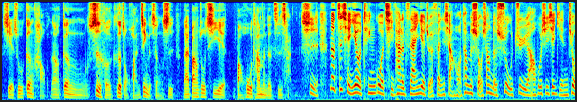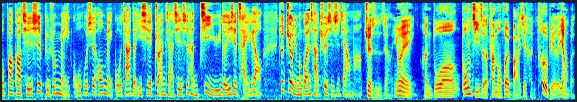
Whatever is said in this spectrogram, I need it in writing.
写出更好、那更适合各种环境的城市，来帮助企业保护他们的资产。是，那之前也有听过其他的资安业者分享哈，他们手上的数据啊，或是一些研究报告，其实是比如说美国或是欧美国家的一些专家，其实是很觊觎的一些材料。就就你们观察，确实是这样吗？确实是这样，因为很多攻击者他们会把一些很特别的样本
